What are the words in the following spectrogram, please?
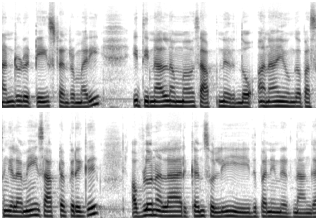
நண்டோட டேஸ்ட்ன்ற மாதிரி இத்தினால் நம்ம சாப்பிட்டுன்னு இருந்தோம். ஆனால் இவங்க பசங்க எல்லாமே சாப்பிட்ட பிறகு அவ்வளோ நல்லா இருக்குன்னு சொல்லி இது பண்ணின்னு இருந்தாங்க.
